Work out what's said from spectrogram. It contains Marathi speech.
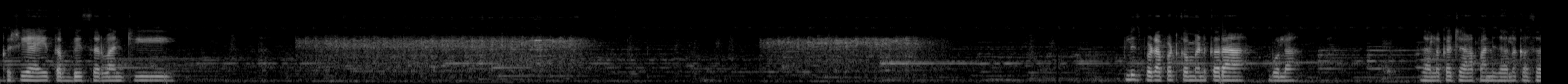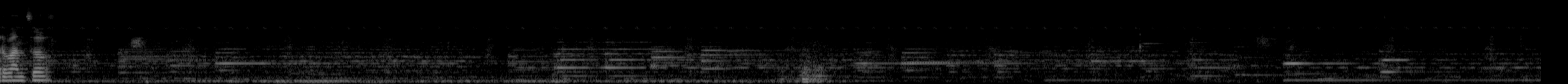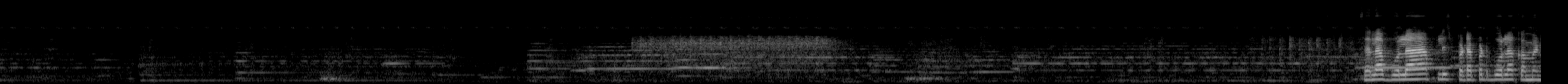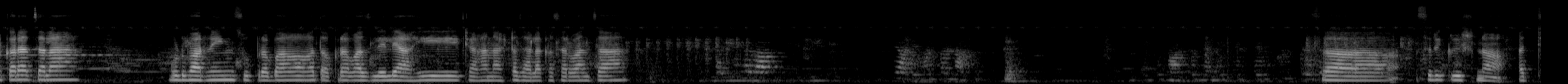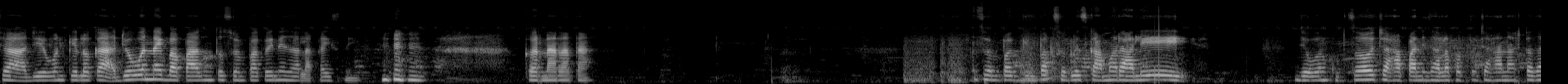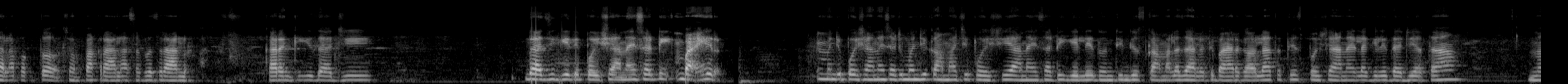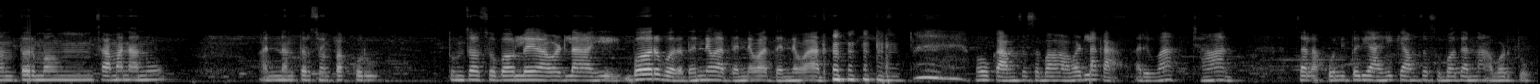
कशी आहे तब्येत सर्वांची? प्लीज पटापट कमेंट करा बोला. झालं का चहा पाणी झालं का सर्वांचं? चला बोला प्लीज पटापट बोला कमेंट करा चला. गुड मॉर्निंग सुप्रभात. अकरा वाजलेले आहे. चहा नाश्ता झाला का सर्वांचा? श्रीकृष्ण. अच्छा जेवण केलं का? जेवण नाही बापा अजून तर स्वयंपाकही नाही झाला काहीच नाही. करणार आता. स्वयंपाक गिंपाक सगळेच कामं राहिले. जेवण कुठचं चहा पाणी झाला फक्त चहा नाश्ता झाला फक्त स्वयंपाक राहिला सगळंच राहिलं. कारण की दाजी दाजी गेले पैसे आणायसाठी बाहेर. म्हणजे पैसे आणायसाठी म्हणजे कामाचे पैसे आणायसाठी गेले. दोन तीन दिवस कामाला झालं ते बाहेर गावला तर तेच पैसे आणायला गेले दाजी आता. नंतर मग सामान आणू आणि नंतर स्वयंपाक करू. तुमचा स्वभाव लय आवडला आहे. बरं बरं. धन्यवाद धन्यवाद धन्यवाद. हो का? आमचा स्वभाव आवडला का? अरे वा छान. चला कोणीतरी आहे की आमचा स्वभाव त्यांना आवडतो?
